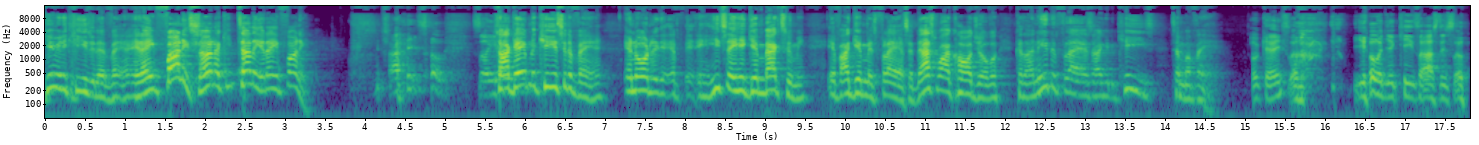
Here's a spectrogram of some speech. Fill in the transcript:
give me the keys to that van. It ain't funny, son. I keep telling you, it ain't funny." So, so So I gave him the keys to the van in order to, if, he said he'd give them back to me if I give him his flash. And that's why I called you over, because I need the flash so I get the keys to my van. Okay, so you hold your keys hostage. So,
